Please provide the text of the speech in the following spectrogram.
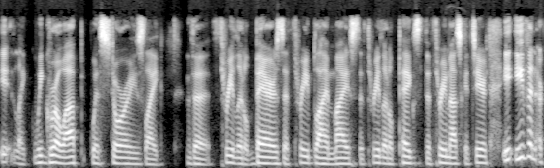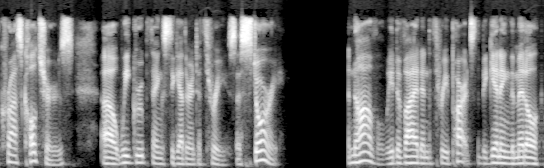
it, like we grow up with stories like the three little bears, the three blind mice, the three little pigs, the three musketeers. E- even across cultures, uh, we group things together into threes. A story, a novel, we divide into three parts: the beginning, the middle,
